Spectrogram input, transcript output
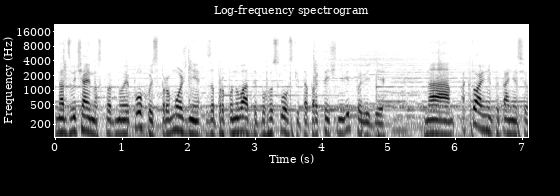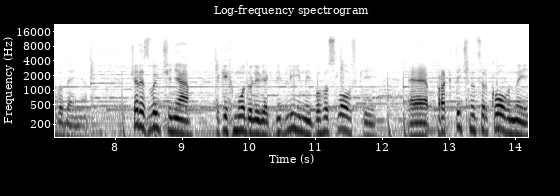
надзвичайно складну епоху і спроможні запропонувати богословські та практичні відповіді на актуальні питання сьогодення через вивчення таких модулів, як біблійний, богословський, е, практично-церковний,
